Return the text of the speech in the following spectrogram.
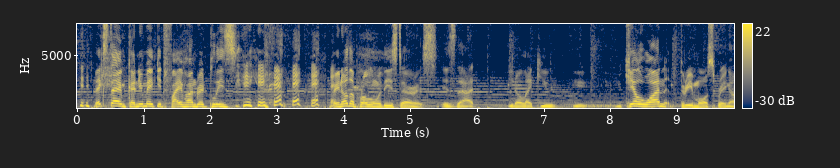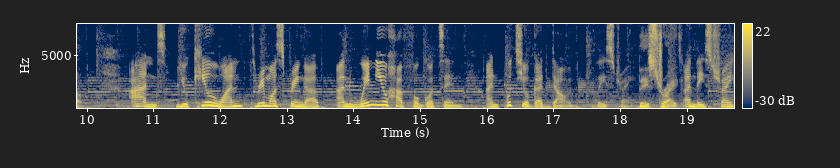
Next time, can you make it 500, please? You know the problem with these terrorists is that, you know, like you you you kill one, three more spring up. and you kill one, three more spring up, and when you have forgotten and put your guard down, they strike. They strike. And they strike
